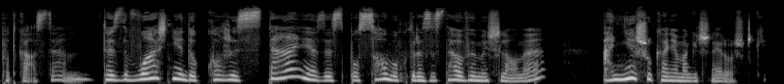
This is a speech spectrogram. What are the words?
podcastem, to jest właśnie do korzystania ze sposobów, które zostały wymyślone, a nie szukania magicznej różdżki.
